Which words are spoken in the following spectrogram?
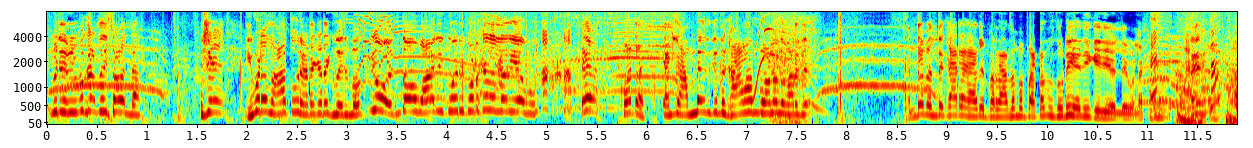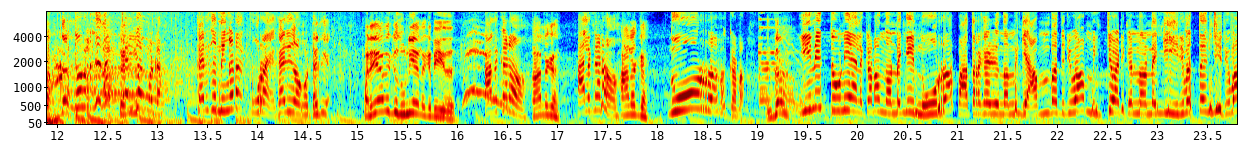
ഇവിടെ ഇവർക്ക് അത് ഇഷ്ടമല്ല. പക്ഷേ ഇവിടെ നാത്തൂർ ഇടയ്ക്കിടയ്ക്ക് വരുമ്പോ അയ്യോ എന്തോ വാരി കോരി കൊടുക്കണമെന്നറിയാമോ ഏ പോട്ടെ എന്റെ അമ്മ എനിക്കത് കാണാൻ പോകണമെന്ന് പറഞ്ഞ്. എന്റെ ബന്ധുക്കാരുടെ കാര്യം പറയാം അതുമ്പോ പെട്ടെന്ന് തുടി കഴിഞ്ഞു കഴിയുമല്ലേ ഇവിടെ. കരുക അങ്ങോട്ട് മര്യാദയ്ക്ക് തുണി അലക്കടി ഇത്. അലക്കണോ? അലക്ക്. അലക്കണോ? അലക്ക്. നൂറ് രൂപ വെക്കണം. എന്താ? ഇനി തുണി അലക്കണം എന്നുണ്ടെങ്കിൽ നൂറ് രൂപ പാത്രം കഴിയുന്നുണ്ടെങ്കിൽ അമ്പത് രൂപ മിറ്റം അടിക്കണമെന്നുണ്ടെങ്കിൽ ഇരുപത്തഞ്ച് രൂപ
